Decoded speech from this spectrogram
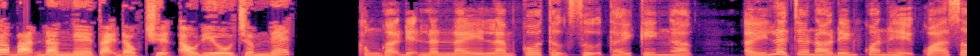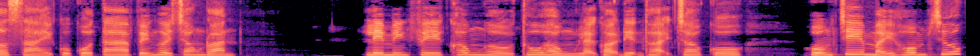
Các bạn đang nghe tại đọc truyện audio.net Ông gọi điện lần này làm cô thực sự thấy kinh ngạc. Ấy là chưa nói đến quan hệ quá sơ sài của cô ta với người trong đoàn. Lê Minh Phi không ngờ Thu Hồng lại gọi điện thoại cho cô. Huống chi mấy hôm trước,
